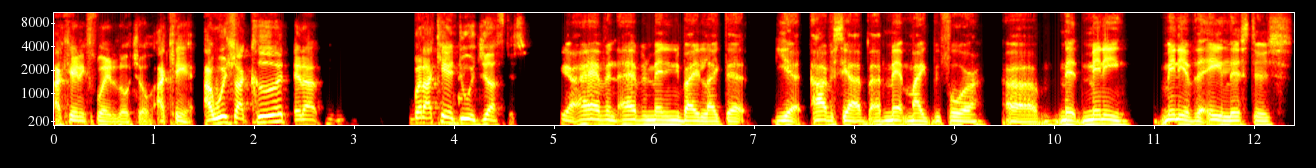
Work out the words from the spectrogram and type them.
I can't explain it, Ocho. I can't. I wish I could, and I, but I can't do it justice. Yeah, I haven't I haven't met anybody like that yet. Obviously, I've, I've met Mike before. Uh, met many many of the A listers,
